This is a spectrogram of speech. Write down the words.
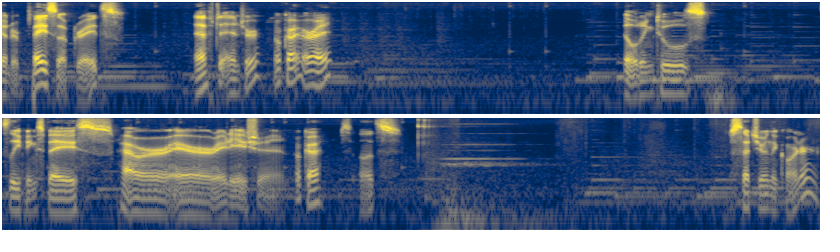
under base upgrades. F to enter. Okay, alright. Building tools. Sleeping space, power, air, radiation. Okay, so let's set you in the corner.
